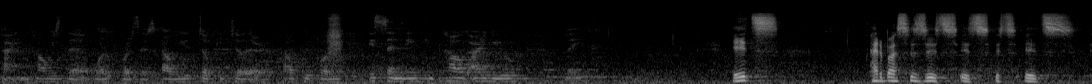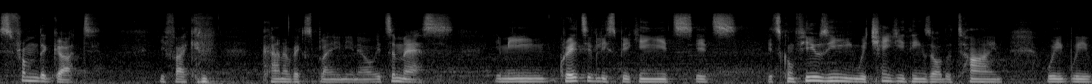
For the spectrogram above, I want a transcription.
behind? How is the work process? How you talk each other? How people is sending? How are you like? It's Adbusters. It's it's it's it's it's from the gut, if I can kind of explain. You know, it's a mess. I mean, creatively speaking, it's it's it's confusing. We're changing things all the time. We we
